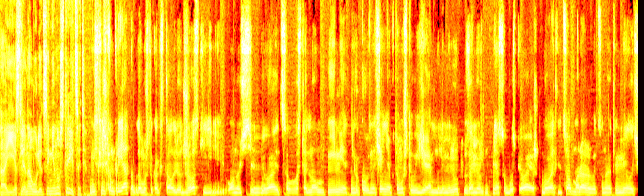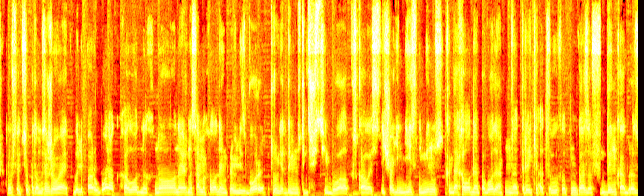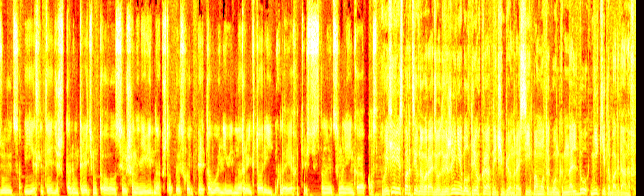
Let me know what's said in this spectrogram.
А если на улице минус 30? Не слишком приятно, потому что, как стал лед жесткий, он очень сильно вбивается. В остальном не имеет никакого значения, потому что выезжаем мы на минуту, замерзнуть не особо успеваешь. Бывает, лицо обмораживается, но это мелочь, потому что это все потом заживает. Были пару гонок холодных, но, наверное, самые холодные мы провели сборы, которые где-то до минус 36 бывало опускалось. Еще один единственный минус, когда холодная погода, на треке от выхлопных газов дымка образуется. И если ты едешь вторым-третьим, то совершенно не видно, что происходит перед тобой, не видно траекторий, куда ехать, то есть становится маленько опасно. В эфире спортивного радиодвижения был трехкратный чемпион России по мотогонкам на льду Никита Богданов.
